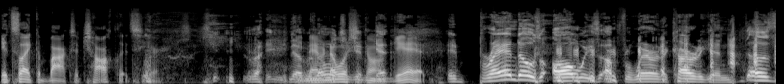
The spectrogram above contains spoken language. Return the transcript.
it's like a box of chocolates here. right. You You never, never know what you're you're going to get. And Brando's always up for wearing a cardigan. Those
